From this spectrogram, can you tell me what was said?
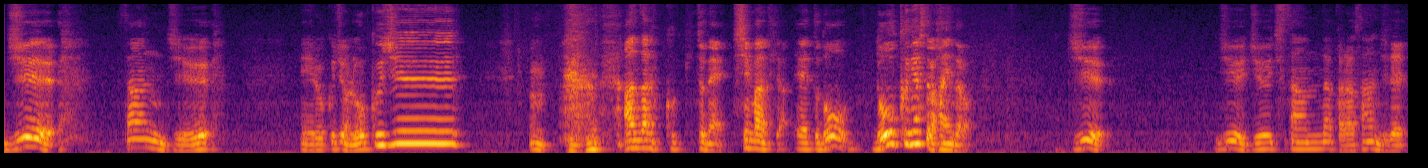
10、30、えー、60、60、うん。暗算、ちょっとね、心配になってきた。えー、っと、どう、どう組み合わせたら早いんだろう。10、10、11、3だから30で、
